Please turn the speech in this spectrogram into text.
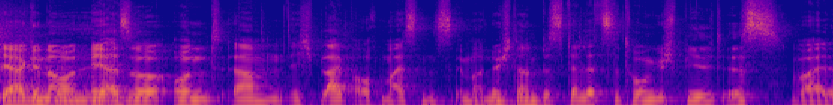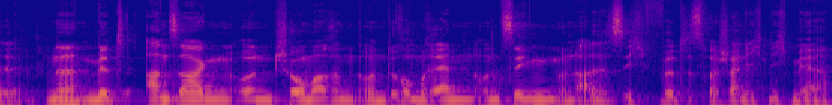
ja, genau. Nee, also, und ähm, ich bleib auch meistens immer nüchtern, bis der letzte Ton gespielt ist, weil, ne, mit Ansagen und Show machen und rumrennen und singen und alles, ich würde es wahrscheinlich nicht mehr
